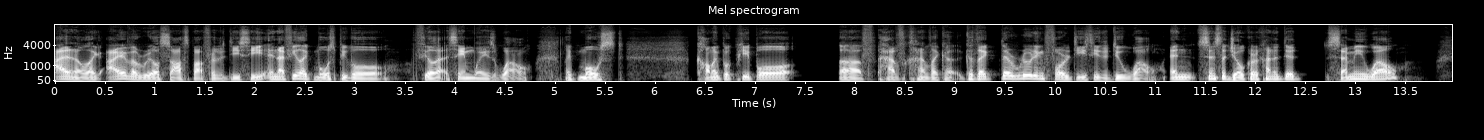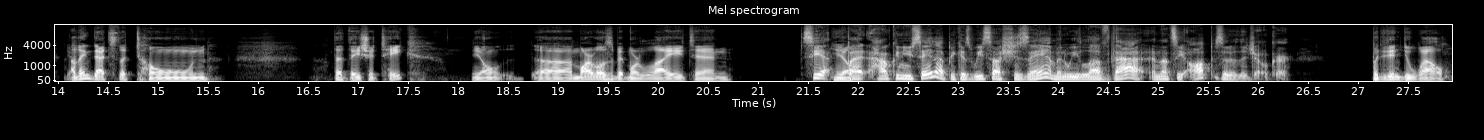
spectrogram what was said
I don't know. Like I have a real soft spot for the DC, and I feel like most people feel that same way as well. Like most comic book people uh have kind of like a because like they're rooting for DC to do well, and since the Joker kind of did semi well, Yeah. I think that's the tone that they should take. You know, uh Marvel is a bit more light, and See, You know? but how can you say that? Because we saw Shazam and we love that, and that's the opposite of the Joker. but it didn't do well.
